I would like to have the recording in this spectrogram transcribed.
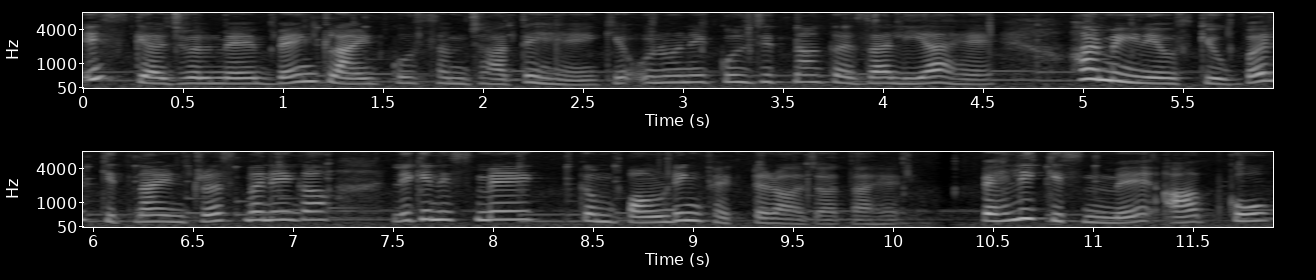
इस कैजुअल में बैंक क्लाइंट को समझाते हैं कि उन्होंने कुल जितना कर्जा लिया है, हर महीने उसके ऊपर कितना इंटरेस्ट बनेगा, लेकिन इसमें कंपाउंडिंग फैक्टर आ जाता है। पहली किस्म में आपको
